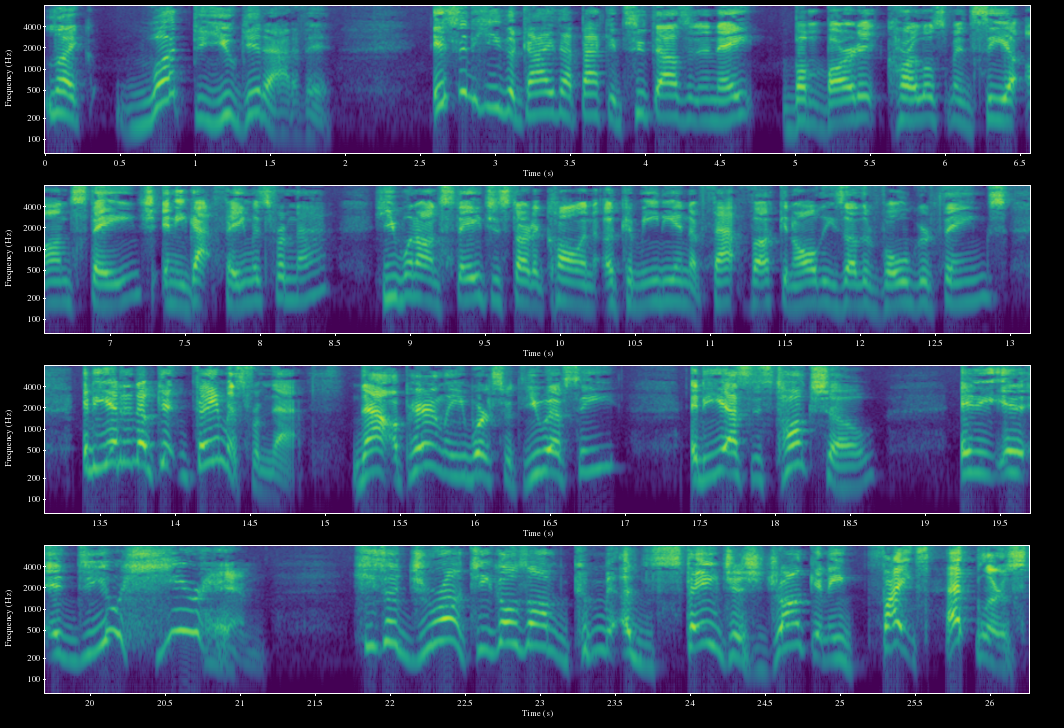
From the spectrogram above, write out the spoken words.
Like, what do you get out of it? Isn't he the guy that back in 2008 bombarded Carlos Mencia on stage and he got famous from that? He went on stage and started calling a comedian a fat fuck and all these other vulgar things. And he ended up getting famous from that. Now, apparently, he works with UFC and he has his talk show. And, he, and do you hear him? He's a drunk. He goes on uh, stages drunk and he fights hecklers.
